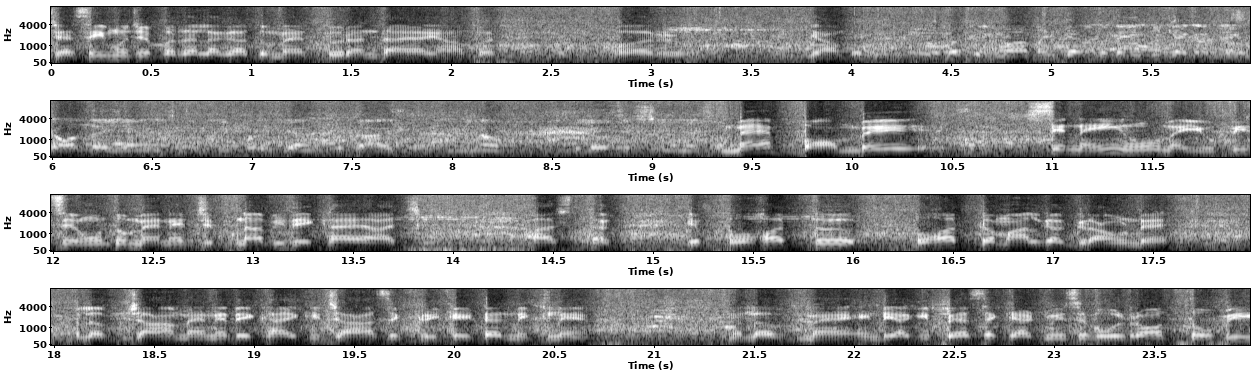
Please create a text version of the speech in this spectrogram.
जैसे ही मुझे पता लगा तो मैं तुरंत आया यहाँ पर और यहाँ पर। मैं बॉम्बे से नहीं हूँ मैं यूपी से हूँ तो मैंने जितना भी देखा है आज आज तक ये बहुत बहुत कमाल का ग्राउंड है। मतलब जहाँ मैंने देखा है कि जहाँ से क्रिकेटर निकले हैं मतलब मैं इंडिया की बेस्ट एकेडमी से बोल रहा हूँ तो भी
